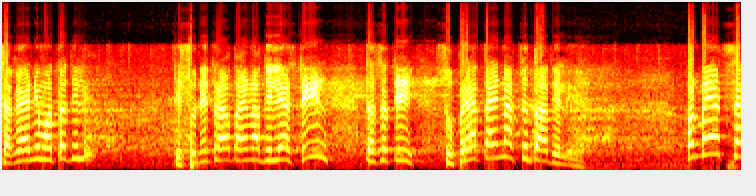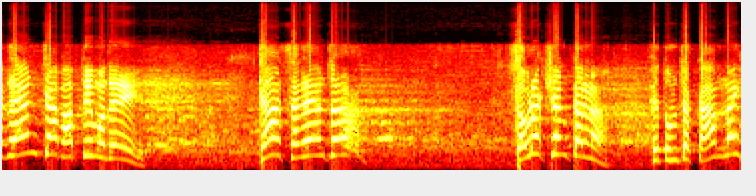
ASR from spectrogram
सगळ्यांनी मतं दिली. ती सुनेत्राताईंना दिली असतील तसं ती सुप्रियाताईंना सुद्धा दिली. पण मग या सगळ्यांच्या बाबतीमध्ये त्या सगळ्यांचं संरक्षण करणं हे तुमचं काम नाही.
